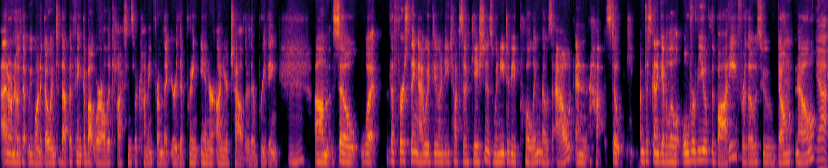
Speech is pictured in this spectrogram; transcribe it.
i don't know that we want to go into that but think about where all the toxins are coming from that you're either putting in or on your child or they're breathing. Mm-hmm. um, so what the first thing I would do in detoxification is we need to be pulling those out. And so I'm just going to give a little overview of the body for those who don't know. Yeah.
